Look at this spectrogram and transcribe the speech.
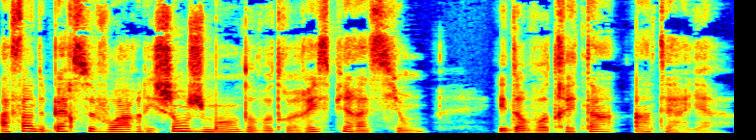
afin de percevoir les changements dans votre respiration et dans votre état intérieur.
